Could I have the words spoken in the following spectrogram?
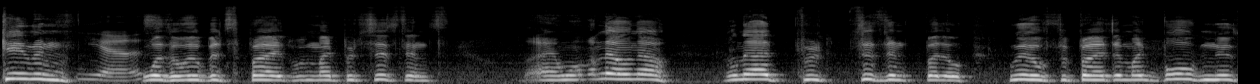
Caitlin Yes. was a little bit surprised with my persistence. I won't, no, no, well, not persistence, but a little surprised at my boldness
